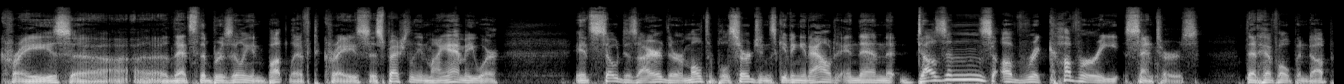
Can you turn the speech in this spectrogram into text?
craze. Uh, uh, that's the Brazilian butt lift craze, especially in Miami, where it's so desired. There are multiple surgeons giving it out, and then dozens of recovery centers that have opened up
